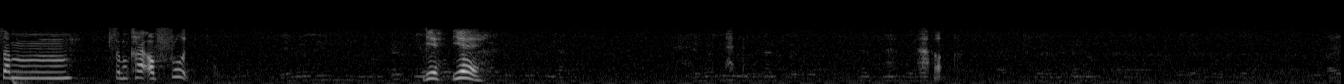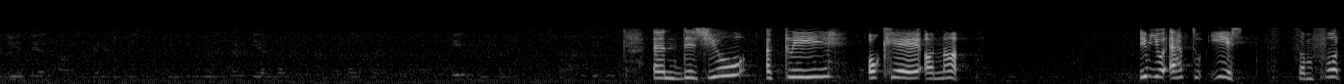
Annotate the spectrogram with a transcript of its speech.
Some some kind of fruit. Yeah, yeah. And did you agree okay or not? If you have to eat some food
